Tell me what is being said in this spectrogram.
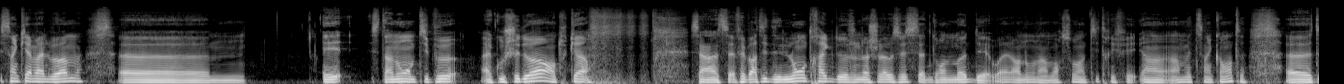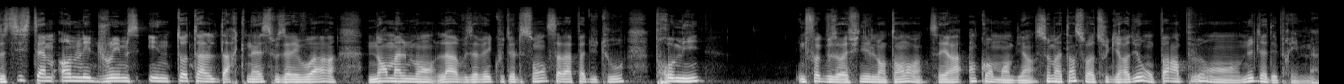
cinquième album, euh, et c'est un nom un petit peu à coucher dehors, en tout cas. Ça, fait partie des longs tracks de John National c'est cette grande mode ouais alors nous on a un morceau un titre il fait 1m50 euh, The System Only Dreams in Total Darkness. Vous allez voir normalement là vous avez écouté le son ça va pas du tout. Promis une fois que vous aurez fini de l'entendre ça ira encore moins bien. Ce matin sur la Tsugi Radio on part un peu en nuit de la déprime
